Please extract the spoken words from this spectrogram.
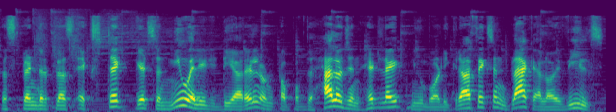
The Splendor Plus XTEC gets a new LED DRL on top of the halogen headlight, new body graphics and black alloy wheels.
